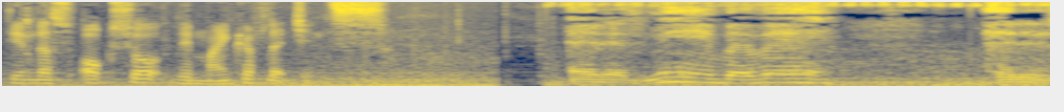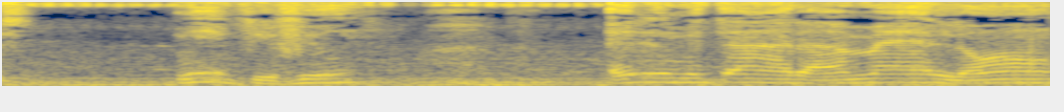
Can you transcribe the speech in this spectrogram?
tiendas Oxo de Minecraft Legends. Eres mi bebé, eres mi fifiu Eres mi caramelo.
